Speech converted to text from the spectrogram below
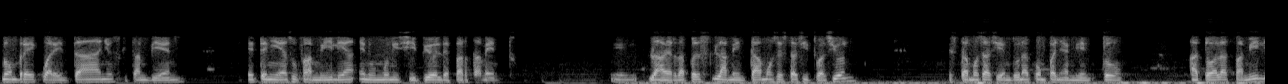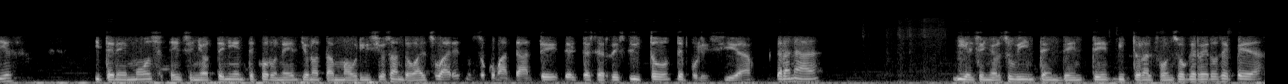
un hombre de 40 años que también eh, tenía su familia en un municipio del departamento. Eh, la verdad, pues lamentamos esta situación. Estamos haciendo un acompañamiento a todas las familias y tenemos el señor Teniente Coronel Jonathan Mauricio Sandoval Suárez, nuestro comandante del tercer distrito de Policía Granada, y el señor subintendente Víctor Alfonso Guerrero Cepeda,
